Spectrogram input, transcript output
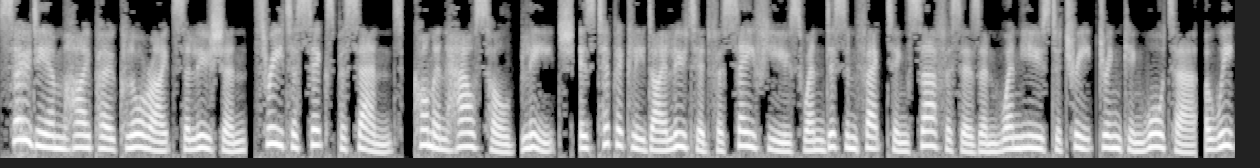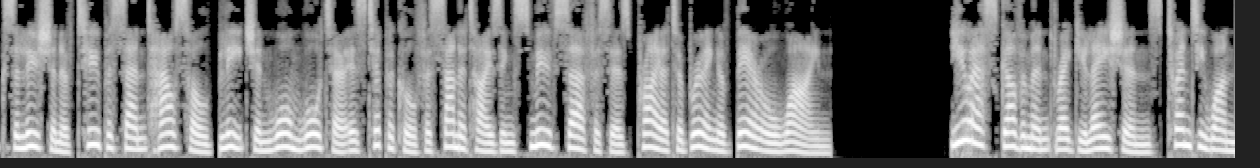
Sodium hypochlorite solution, 3 to 6%, common household bleach is typically diluted for safe use when disinfecting surfaces and when used to treat drinking water. A weak solution of 2% household bleach in warm water is typical for sanitizing smooth surfaces prior to brewing of beer or wine. U.S. government regulations 21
